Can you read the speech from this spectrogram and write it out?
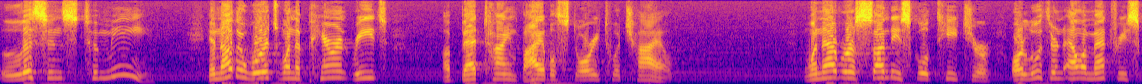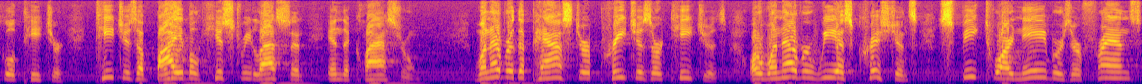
listens to me. In other words, when a parent reads a bedtime Bible story to a child, whenever a Sunday school teacher or Lutheran elementary school teacher teaches a Bible history lesson in the classroom, whenever the pastor preaches or teaches, or whenever we as Christians speak to our neighbors or friends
